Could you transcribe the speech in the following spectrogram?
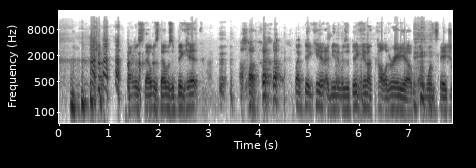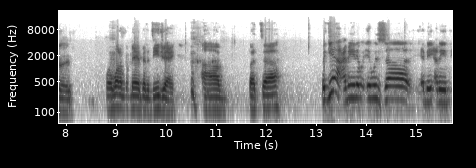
that was that was that was a big hit. Uh, by big hit, I mean it was a big hit on college radio on one station, right. where one of them may have been a DJ. Um, but uh, but yeah, I mean it, it was. Uh, I mean, I mean,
